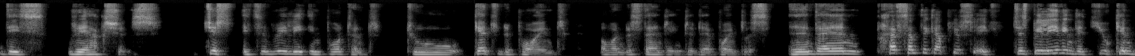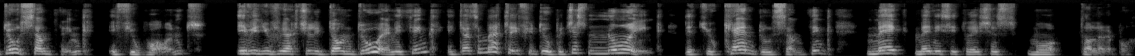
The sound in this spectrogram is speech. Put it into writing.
these reactions? Just, it's really important to get to the point of understanding that they're pointless. And then have something up your sleeve. Just believing that you can do something if you want even if you actually don't do anything, it doesn't matter if you do, but just knowing that you can do something make many situations more tolerable.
